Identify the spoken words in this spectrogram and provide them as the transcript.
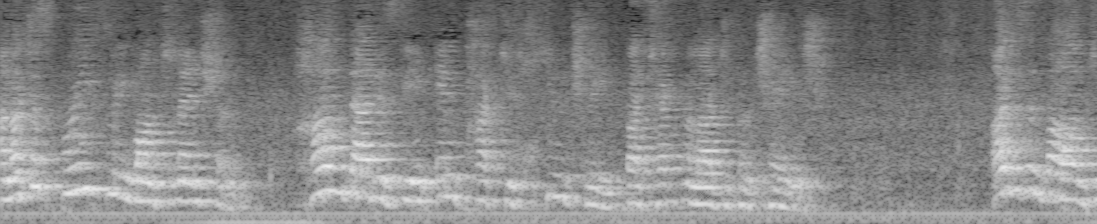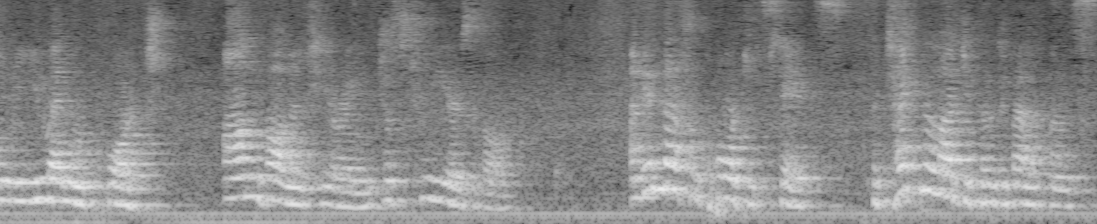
And I just briefly want to mention how that is being impacted hugely by technological change. I was involved in a UN report on volunteering just two years ago. And in that report it states the technological developments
